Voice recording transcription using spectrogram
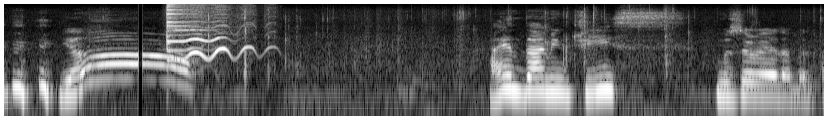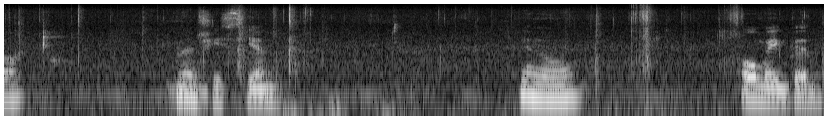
yeah! Ay, ang daming cheese. Mozzarella ba to? Anong cheese yan? Yan o. Oh my God.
